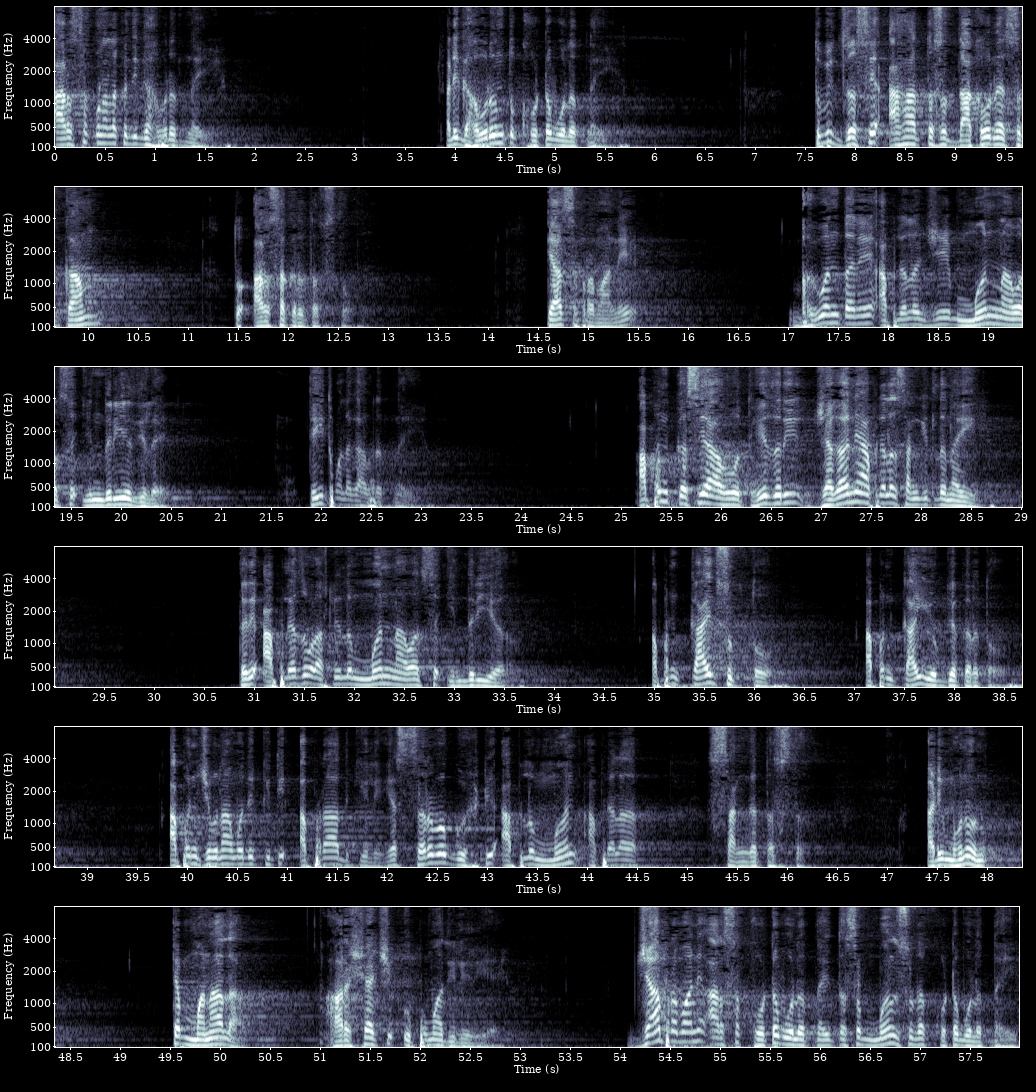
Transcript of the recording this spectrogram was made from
आरसा कोणाला कधी घाबरत नाही. आणि घाबरून तो खोटं बोलत नाही. तुम्ही जसे आहात तसं दाखवण्याचं काम तो आरसा करत असतो. त्याचप्रमाणे भगवंताने आपल्याला जे मन नावाचं इंद्रिय दिलंय तेही तुम्हाला घाबरत नाही. आपण कसे आहोत हे जरी जगाने आपल्याला सांगितलं नाही तरी आपल्याजवळ असलेलं मन नावाचं इंद्रिय आपण काय चुकतो आपण काय योग्य करतो आपण जीवनामध्ये किती अपराध केले या सर्व गोष्टी आपलं मन आपल्याला सांगत असतं. आणि म्हणून त्या मनाला आरशाची उपमा दिलेली आहे. ज्याप्रमाणे आरसा खोटं बोलत नाही तसं मन सुद्धा खोटं बोलत नाही.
